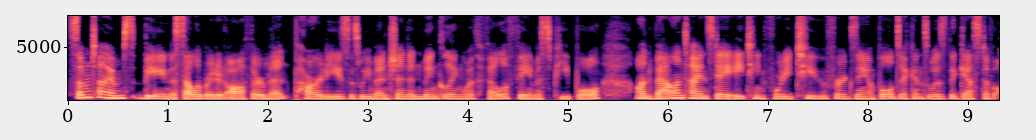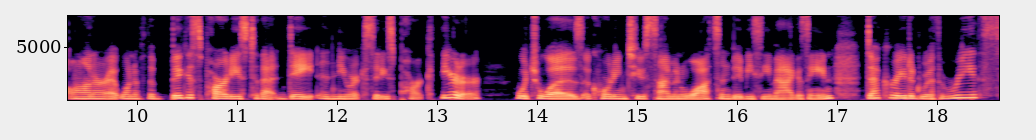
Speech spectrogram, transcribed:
Sometimes being a celebrated author meant parties, as we mentioned, and mingling with fellow famous people. On Valentine's Day, 1842, for example, Dickens was the guest of honor at one of the biggest parties to that date in New York City's Park Theater which was, according to Simon Watson BBC Magazine, decorated with wreaths,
